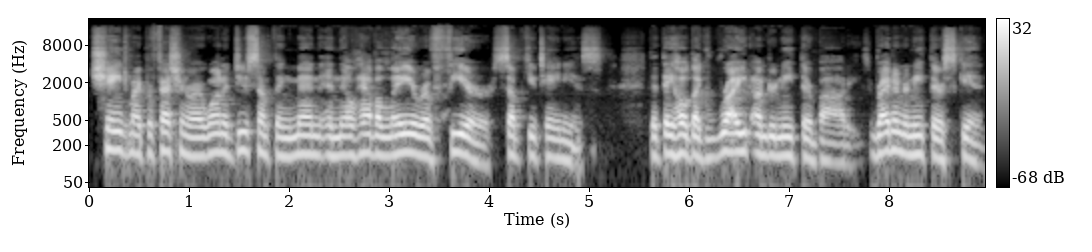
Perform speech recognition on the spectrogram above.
change my profession, or I want to do something, men, and they'll have a layer of fear, subcutaneous, that they hold like right underneath their bodies, right underneath their skin.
